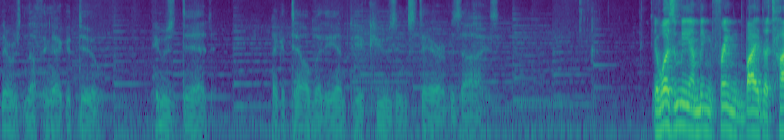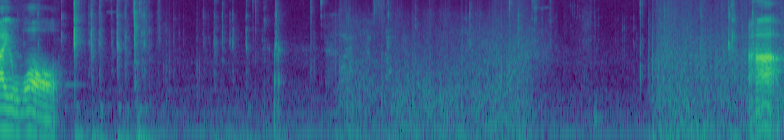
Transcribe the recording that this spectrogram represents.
There was nothing I could do. He was dead. I could tell by the empty, accusing stare of his eyes. It wasn't me. I'm being framed by the tile wall. Aha.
